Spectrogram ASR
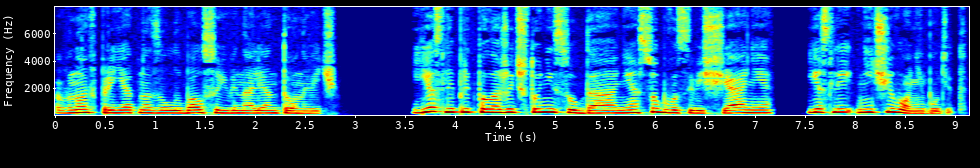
Вновь приятно заулыбался Ювеналий Антонович. Если предположить, что ни суда, ни особого совещания, если ничего не будет.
